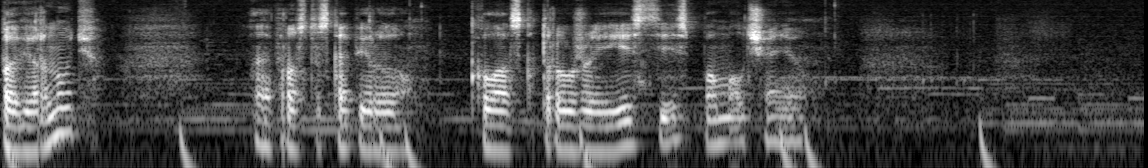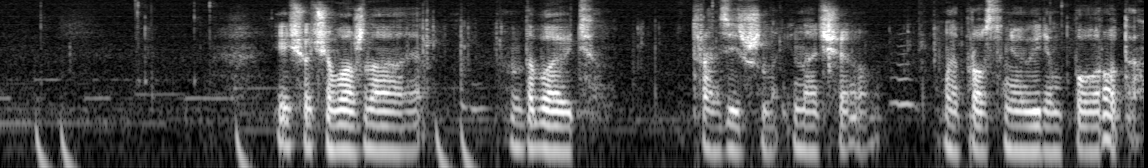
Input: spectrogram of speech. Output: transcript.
повернуть. Я просто скопирую класс, который уже есть здесь по умолчанию. Еще очень важно добавить transition, иначе мы просто не увидим поворота.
